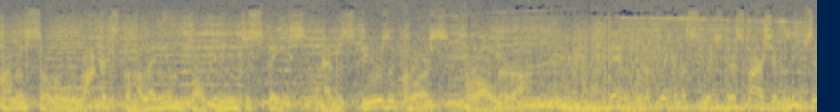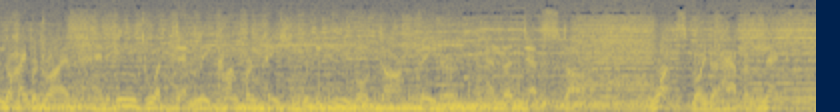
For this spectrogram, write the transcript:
Han Solo rockets the Millennium Falcon into space and steers a course for Alderaan. Then, with a flick of a switch, their starship leaps into hyperdrive and into a deadly confrontation with the evil Darth Vader and the Death Star. What's going to happen next?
